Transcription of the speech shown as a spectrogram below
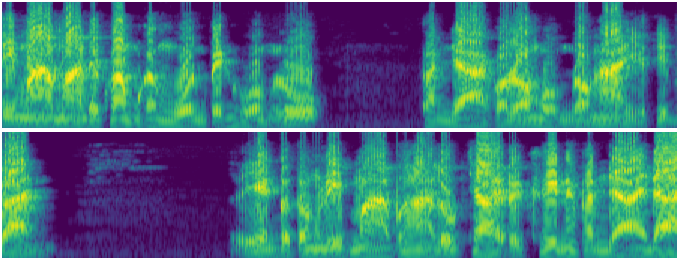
ที่มามาด้วยความกังวลเป็นห่วงลูก ปัญญาก็ร้องห่มร้องไห้อยู่ที่บ้าน ตัวเองก็ต้องรีบมาเพื่อหาลูกชายไปคืนให้พันยาให้ได้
